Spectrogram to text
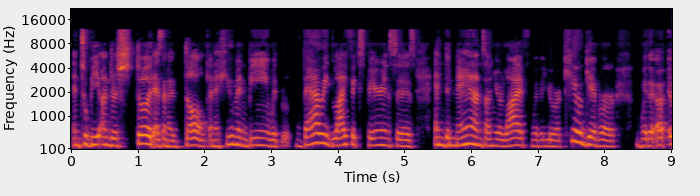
and to be understood as an adult and a human being with varied life experiences and demands on your life whether you're a caregiver whether uh,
